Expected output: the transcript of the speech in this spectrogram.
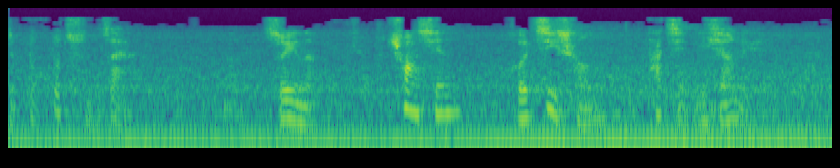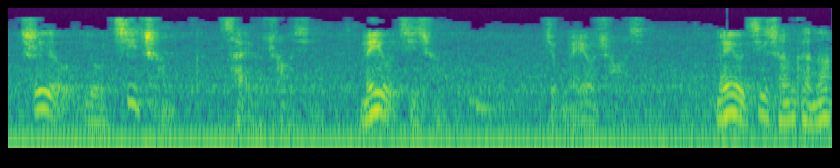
就不不存在。所以呢，创新。和继承它紧密相连，只有有继承才有创新，没有继承就没有创新，没有继承可能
